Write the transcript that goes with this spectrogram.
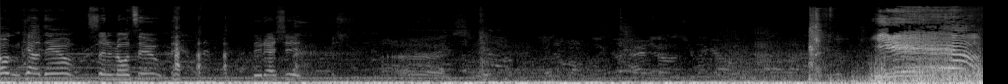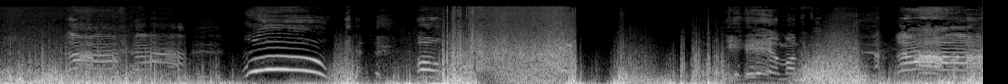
Y'all can count down, send it on two. Do that shit. Yeah! Ah, ah, woo! Oh! Yeah, motherfucker! Ah!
